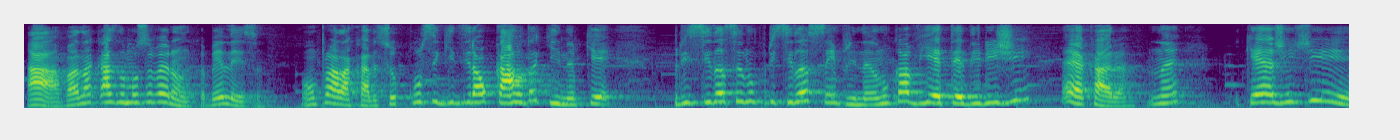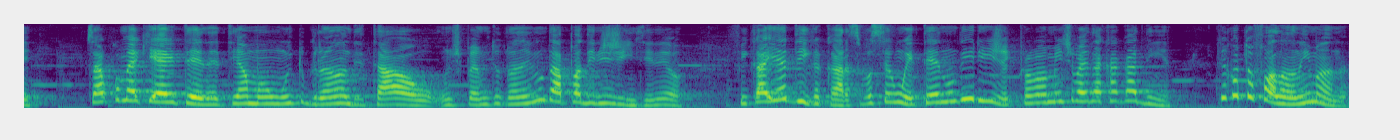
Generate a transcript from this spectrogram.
Ah, vai na casa da moça Verônica, beleza. Vamos pra lá, cara. Se eu conseguir tirar o carro daqui, né? Porque Priscila sendo Priscila sempre, né? Eu nunca vi ET dirigir. É, cara, né? Porque a gente... Sabe como é que é ET, né? Tem a mão muito grande e tal, um pés muito grande e não dá pra dirigir, entendeu? Fica aí a dica, cara. Se você é um ET, não dirija, que provavelmente vai dar cagadinha que, que eu tô falando, hein, mano?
